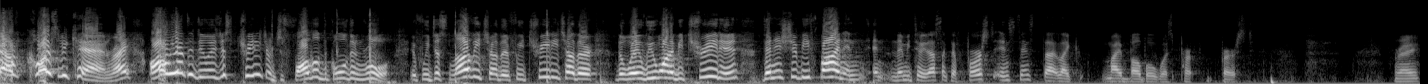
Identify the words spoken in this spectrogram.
yeah, of course we can, right? All we have to do is just treat each other, just follow the golden rule. If we just love each other, if we treat each other the way we want to be treated, then it should be fine. And, and let me tell you, that's like the first instance that like my bubble was per- burst. Right?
